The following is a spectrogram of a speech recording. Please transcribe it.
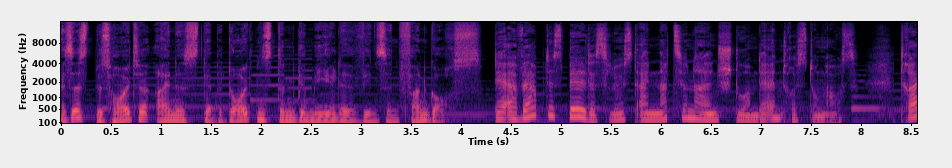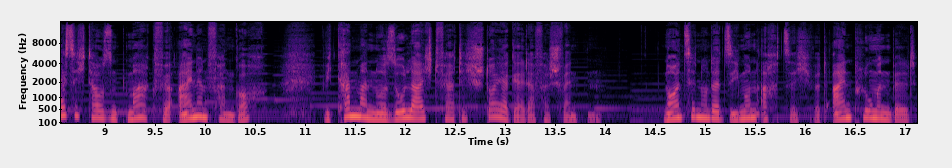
Es ist bis heute eines der bedeutendsten Gemälde Vincent van Goghs. Der Erwerb des Bildes löst einen nationalen Sturm der Entrüstung aus. 30.000 Mark für einen Van Gogh? Wie kann man nur so leichtfertig Steuergelder verschwenden? 1987 wird ein Blumenbild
